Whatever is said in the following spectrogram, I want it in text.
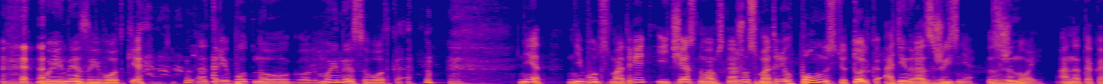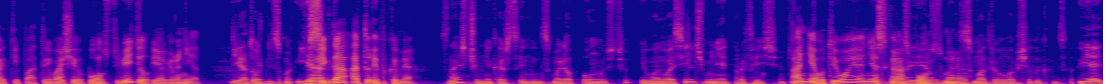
майонеза и водки. Атрибут Нового года. Майонез и водка. Нет, не буду смотреть. И честно вам скажу, смотрел полностью только один раз в жизни с женой. Она такая, типа, а ты вообще его полностью видел? Я говорю, нет. Я тоже не смотрел. Я, Всегда отрывками. Знаешь, что мне кажется, я не смотрел полностью? Иван Васильевич меняет профессию. А не, вот его я несколько раз А я полностью вот не смотрел. досмотрел вообще до конца. Я,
